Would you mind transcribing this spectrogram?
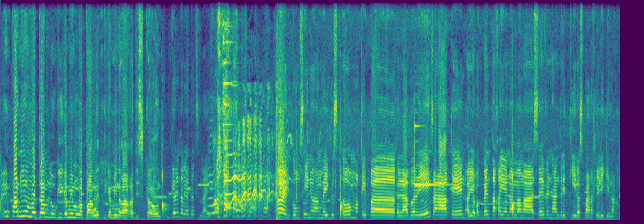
Eh, paano yung madam? Lugi kami mga pangit, di kami nakaka-discount. Ganun talaga, that's life. Yun, kung sino ang may gustong makipag-collaborate sa akin, o yun, magbenta kayo ng mga 700 kilos para kiligin ako.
